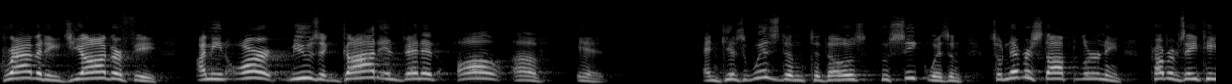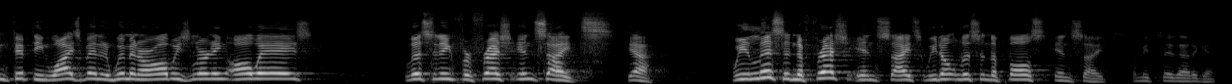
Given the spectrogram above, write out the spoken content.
gravity, geography, I mean, art, music, God invented all of it and gives wisdom to those who seek wisdom. So never stop learning. Proverbs 18 15, wise men and women are always learning, always listening for fresh insights. Yeah. We listen to fresh insights, we don't listen to false insights. Let me say that again.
